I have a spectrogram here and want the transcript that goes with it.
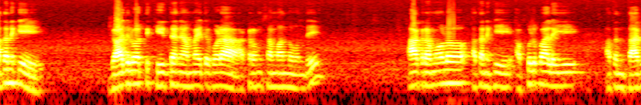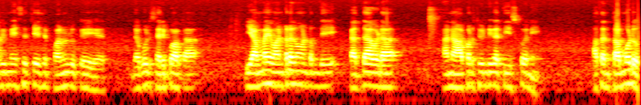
అతనికి గాజులవర్తి కీర్తి అనే అమ్మాయితో కూడా అక్రమ సంబంధం ఉంది. ఆ క్రమంలో అతనికి అప్పుల పాలయ్యి అతను తాపి చేసే పనులకి డబ్బులు సరిపోక ఈ అమ్మాయి ఒంటరిగా ఉంటుంది పెద్ద ఆవిడ అని ఆపర్చునిటీగా తీసుకొని అతని తమ్ముడు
